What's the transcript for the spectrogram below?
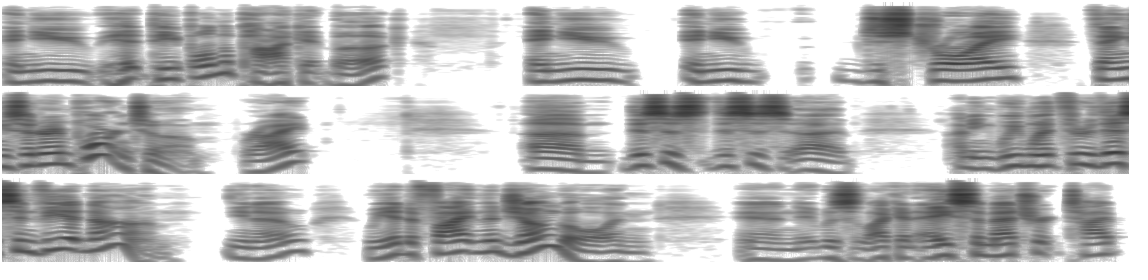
and you hit people in the pocketbook and you and you destroy things that are important to them, right? Um, this is this is uh, I mean, we went through this in Vietnam. You know, we had to fight in the jungle, and and it was like an asymmetric type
